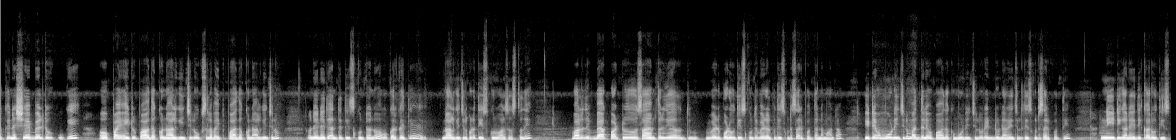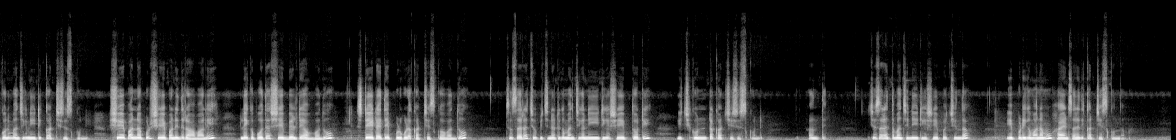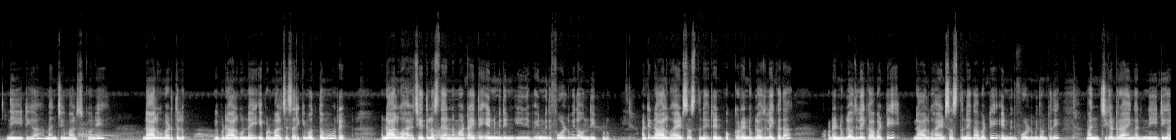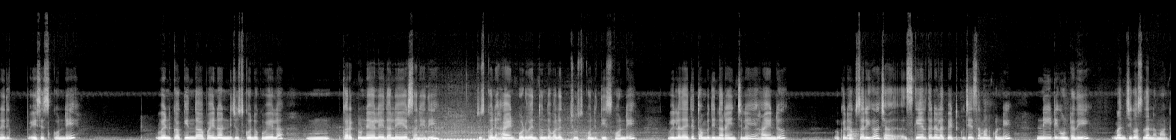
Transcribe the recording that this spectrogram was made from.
ఓకేనా? షేప్ బెల్ట్కి పై ఇటు పాదొక్క నాలుగు ఇంచులు ఉక్సుల వైపు పాదొక్క నాలుగు ఇంచులు నేనైతే అంతే తీసుకుంటాను. ఒక్కొక్కరికైతే నాలుగించులు కూడా తీసుకోవాల్సి వస్తుంది. వాళ్ళది బ్యాక్ పార్ట్ సాయంతో వెడ పొడవు తీసుకుంటే వెడల్పు తీసుకుంటే సరిపోద్ది అన్నమాట ఇటేమో మూడు ఇంచులు మధ్యలో ఏమో పాదొక్క మూడు ఇంచులు రెండున్నర ఇంచులు తీసుకుంటే సరిపోద్ది. నీట్గా అనేది కరువు తీసుకొని మంచిగా నీట్గా కట్ చేసేసుకోండి. షేప్ అన్నప్పుడు షేప్ అనేది రావాలి. లేకపోతే ఆ షేప్ బెల్టే అవ్వదు. స్ట్రేట్ అయితే ఎప్పుడు కూడా కట్ చేసుకోవద్దు. చూసారా? చూపించినట్టుగా మంచిగా నీట్గా షేప్ తోటి ఇచ్చుకుంటా కట్ చేసేసుకోండి. అంతే. చూసారా ఎంత మంచి నీట్గా షేప్ వచ్చిందో? ఇప్పుడు ఇక మనము హ్యాండ్స్ అనేది కట్ చేసుకుందాం. నీట్గా మంచిగా మలుచుకొని నాలుగు మడతలు. ఇప్పుడు నాలుగు ఉన్నాయి. ఇప్పుడు మలిచేసరికి మొత్తము నాలుగు చేతులు వస్తాయి అన్నమాట అయితే ఎనిమిది ఎనిమిది ఫోల్డ్ మీద ఉంది ఇప్పుడు. అంటే నాలుగు హ్యాండ్స్ వస్తున్నాయి. రెండు ఒక్క రెండు బ్లౌజులే కదా. రెండు బ్లౌజులే కాబట్టి నాలుగు హ్యాండ్స్ వస్తున్నాయి కాబట్టి ఎనిమిది ఫోల్డ్ మీద ఉంటుంది. మంచిగా డ్రాయింగ్ అనేది నీట్గా అనేది వేసేసుకోండి. వెనుక కింద పైన అన్నీ చూసుకోండి. ఒకవేళ కరెక్ట్ ఉన్నాయా లేదా లేయర్స్ అనేది చూసుకొని హ్యాండ్ పొడవు ఎంత ఉందో వాళ్ళ చూసుకోండి తీసుకోండి. వీళ్ళదైతే తొమ్మిదిన్నర ఇంచులే హ్యాండ్. ఓకేనా? ఒకసారిగా చ స్కేల్తో ఎలా పెట్టు చేసామనుకోండి నీట్గా ఉంటుంది. మంచిగా వస్తుంది అన్నమాట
